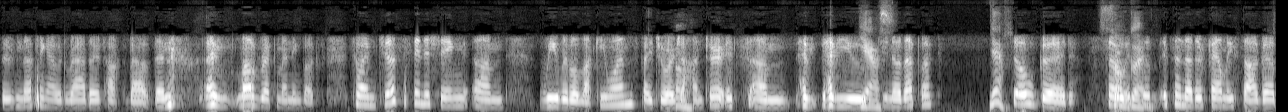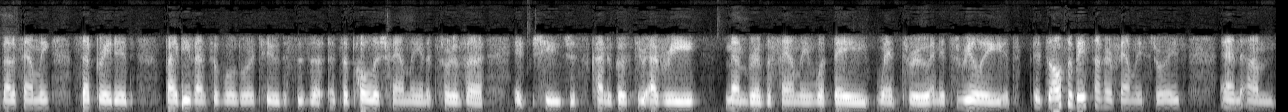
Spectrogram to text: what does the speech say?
There's nothing I would rather talk about than I love recommending books. So I'm just finishing um, "We Were the Lucky Ones" by Georgia Hunter. It's um, have have you Yes. do you know that book? Yeah. So good. So, So it's, good. A, it's another family saga about a family separated by the events of World War II. This is a it's a Polish family, and it's sort of a it, she just kind of goes through every member of the family and what they went through, and it's really it's it's also based on her family stories. And um,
